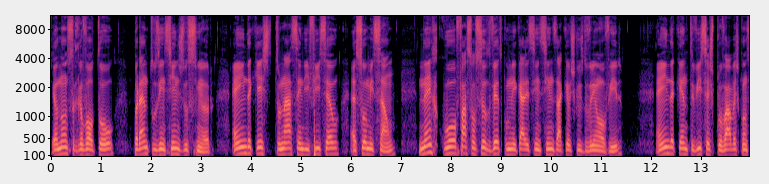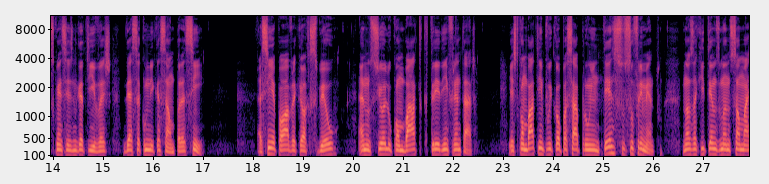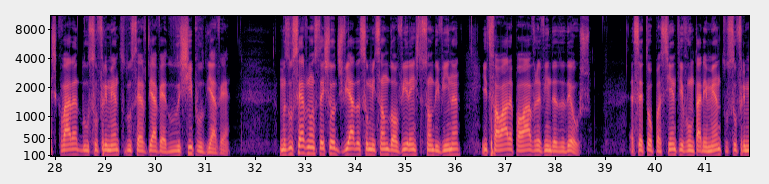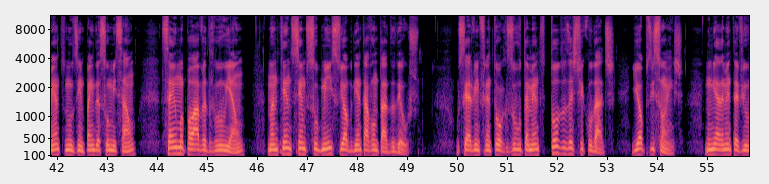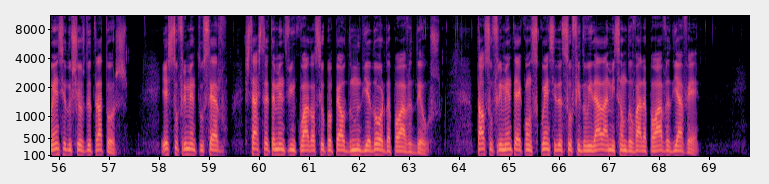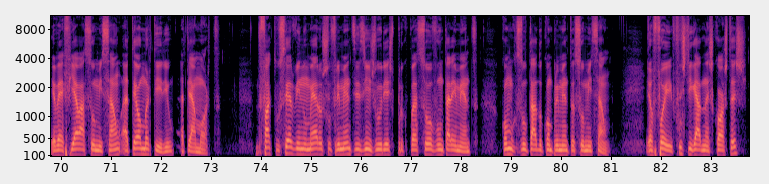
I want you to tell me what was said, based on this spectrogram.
ele não se revoltou perante os ensinos do Senhor, ainda que este tornassem difícil a sua missão, nem recuou face ao seu dever de comunicar esses ensinos àqueles que os deveriam ouvir, ainda que antevisse as prováveis consequências negativas dessa comunicação para si. Assim, a palavra que ele recebeu anunciou-lhe o combate que teria de enfrentar. Este combate implicou passar por um intenso sofrimento. Nós aqui temos uma noção mais clara do sofrimento do servo de Yahvé, do discípulo de Yahvé. Mas o servo não se deixou desviar da sua missão de ouvir a instrução divina e de falar a palavra vinda de Deus. Aceitou paciente e voluntariamente o sofrimento no desempenho da sua missão, sem uma palavra de rebelião, mantendo sempre submisso e obediente à vontade de Deus. O servo enfrentou resolutamente todas as dificuldades e oposições, nomeadamente a violência dos seus detratores. Este sofrimento do servo está estreitamente vinculado ao seu papel de mediador da palavra de Deus. Tal sofrimento é a consequência da sua fidelidade à missão de levar a palavra de Yahvé. Ele é fiel à sua missão até ao martírio, até à morte. De facto, o servo enumera os sofrimentos e as injúrias porque passou voluntariamente, como resultado do cumprimento da sua missão. Ele foi fustigado nas costas,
